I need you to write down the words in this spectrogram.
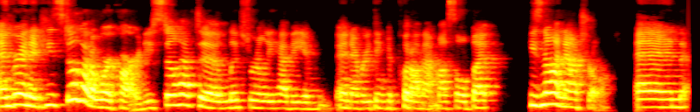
And granted, he's still got to work hard. You still have to lift really heavy and, and everything to put on that muscle, but he's not natural. And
